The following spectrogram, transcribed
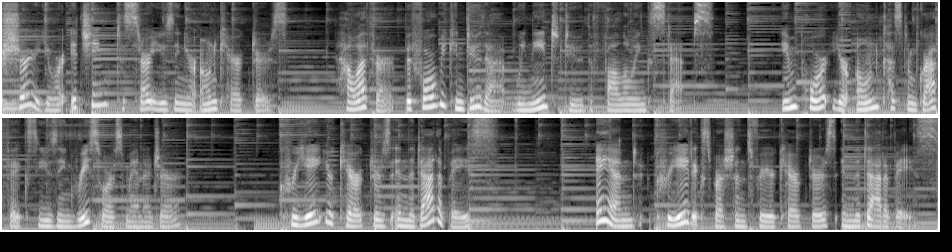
sure you are itching to start using your own characters. However, before we can do that, we need to do the following steps. Import your own custom graphics using Resource Manager, create your characters in the database, and create expressions for your characters in the database.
